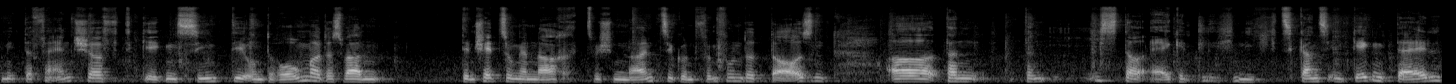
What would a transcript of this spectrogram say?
mit der Feindschaft gegen Sinti und Roma, das waren den Schätzungen nach zwischen 90 und 500.000, äh, dann, dann ist da eigentlich nichts. Ganz im Gegenteil,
